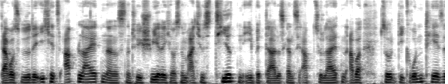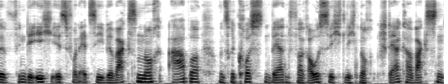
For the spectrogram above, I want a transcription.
Daraus würde ich jetzt ableiten, also das ist natürlich schwierig aus einem adjustierten EBITDA das Ganze abzuleiten, aber so die Grundthese finde ich ist von Etsy, wir wachsen noch, aber unsere Kosten werden voraussichtlich noch stärker wachsen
